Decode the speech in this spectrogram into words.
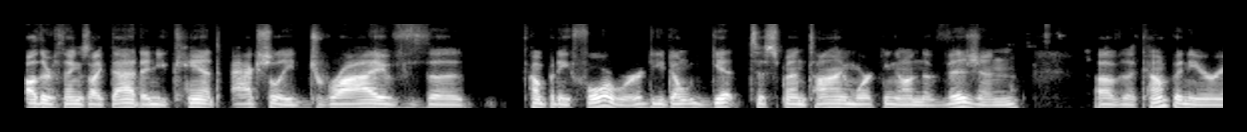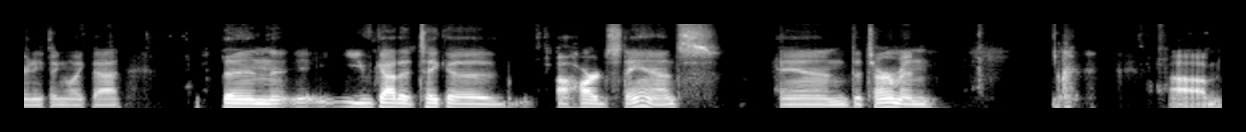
other things like that, and you can't actually drive the company forward. You don't get to spend time working on the vision of the company or anything like that. Then you've got to take a, a hard stance and determine um,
